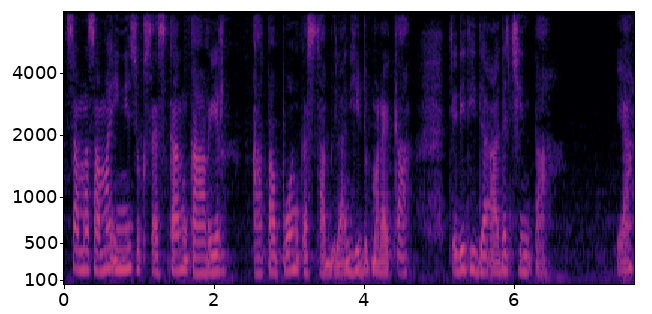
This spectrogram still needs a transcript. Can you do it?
sama-sama ingin sukseskan karir ataupun kestabilan hidup mereka. Jadi tidak ada cinta. Ya.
